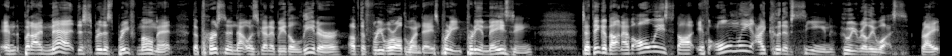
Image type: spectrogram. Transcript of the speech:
And, but I met, just for this brief moment, the person that was going to be the leader of the free world one day. It's pretty, pretty amazing to think about. And I've always thought, if only I could have seen who he really was, right?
